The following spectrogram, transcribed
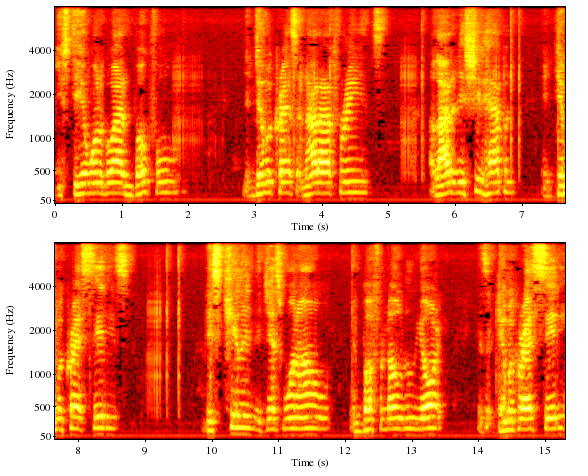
you still want to go out and vote for them. The Democrats are not our friends. A lot of this shit happened in Democrat cities. This killing that just went on in Buffalo, New York, is a Democrat city.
